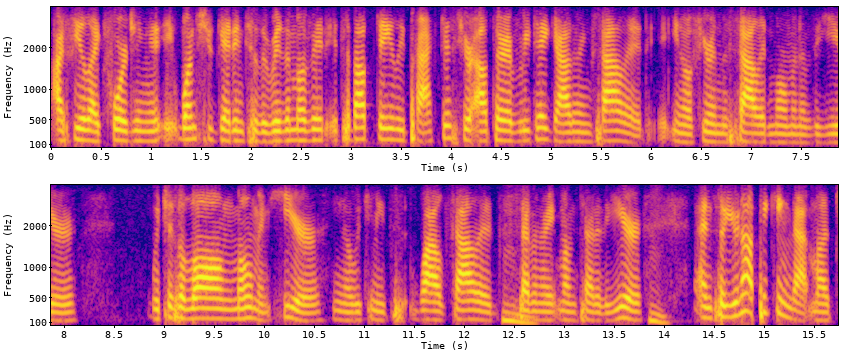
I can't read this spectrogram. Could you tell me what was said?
I feel like foraging, it, once you get into the rhythm of it, it's about daily practice. You're out there every day gathering salad. You know, if you're in the salad moment of the year, which is a long moment here, you know, we can eat wild salads mm. seven or eight months out of the year. Mm. And so you're not picking that much.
